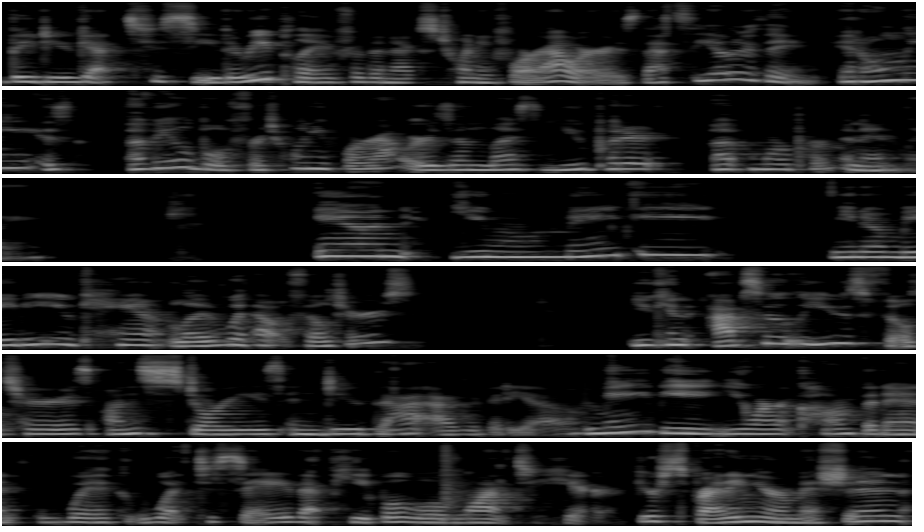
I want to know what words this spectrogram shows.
they do get to see the replay for the next 24 hours. That's the other thing. It only is available for 24 hours unless you put it up more permanently. And you maybe, you know, maybe you can't live without filters. You can absolutely use filters on stories and do that as a video. Maybe you aren't confident with what to say that people will want to hear. If you're spreading your mission,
